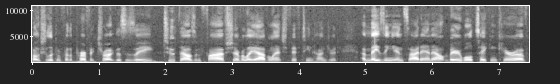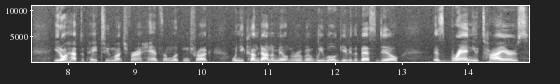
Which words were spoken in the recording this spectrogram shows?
folks, you're looking for the perfect truck. This is a 2005 Chevrolet Avalanche 1500. Amazing inside and out, very well taken care of. You don't have to pay too much for a handsome looking truck. When you come down to Milton Ruben, we will give you the best deal. It's brand new tires.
